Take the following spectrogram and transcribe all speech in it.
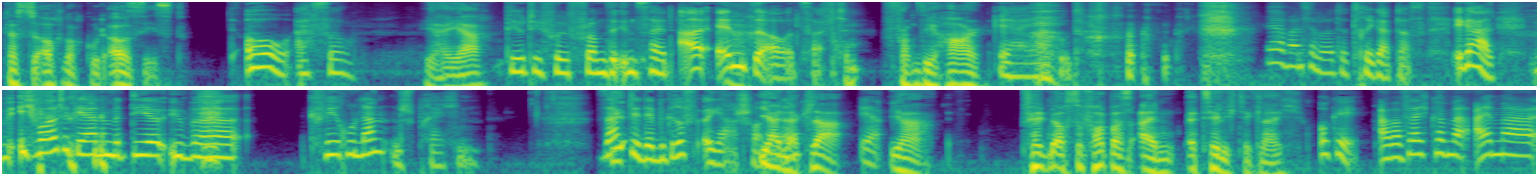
dass du auch noch gut aussiehst. Oh, ach so. Ja, ja. Beautiful from the inside and the outside. From, from the heart. Ja, ja, gut. ja, manche Leute triggert das. Egal. Ich wollte gerne mit dir über Querulanten sprechen. Sagt dir der Begriff, ja schon. Ja, ne? na klar. Ja. ja. Fällt mir auch sofort was ein. Erzähle ich dir gleich. Okay, aber vielleicht können wir einmal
